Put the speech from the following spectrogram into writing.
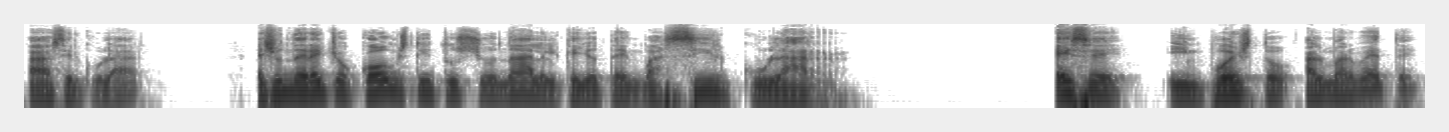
a, circular. Es un derecho constitucional el que yo tengo a circular. Ese impuesto al marbete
